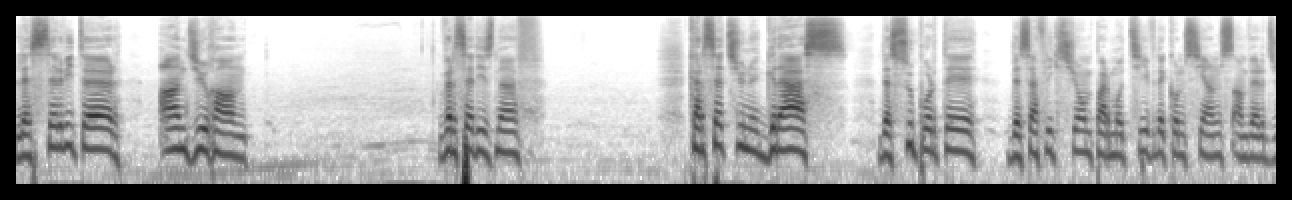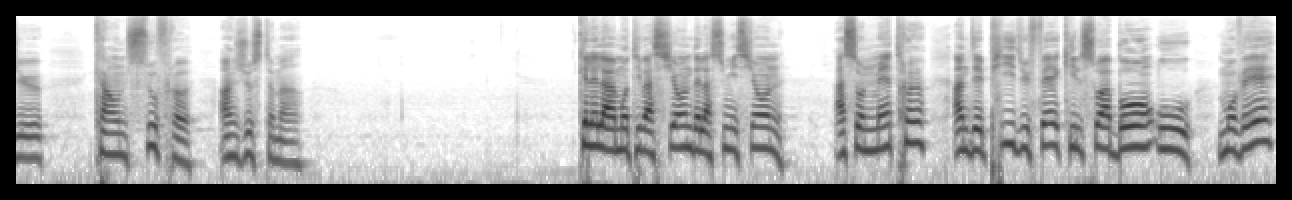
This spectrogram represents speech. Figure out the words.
Les serviteurs endurants. Verset 19. Car c'est une grâce de supporter des afflictions par motif de conscience envers Dieu quand on souffre injustement. Quelle est la motivation de la soumission à son maître en dépit du fait qu'il soit bon ou mauvais?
